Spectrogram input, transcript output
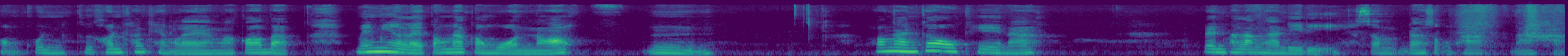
ของคุณคือค่อนข้างแข็งแรงแล้วก็แบบไม่มีอะไรต้องน่ากังวลเนาะอืม เพราะงั้นก็โอเคนะ เป็นพลังงานดีๆสำหรับด้านสุขภาพนะคะ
